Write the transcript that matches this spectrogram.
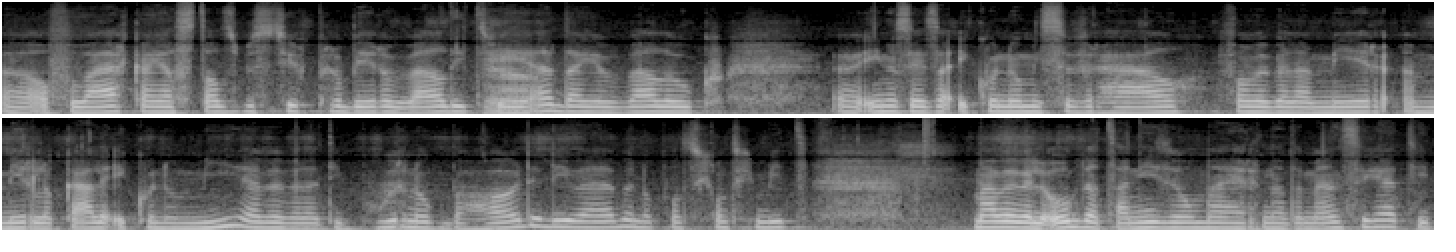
Uh, of waar kan je als stadsbestuur proberen wel die twee, hè, dat je wel ook enerzijds dat economische verhaal van we willen meer, een meer lokale economie en we willen die boeren ook behouden die we hebben op ons grondgebied. Maar we willen ook dat dat niet zomaar naar de mensen gaat die,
